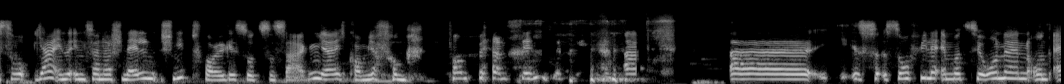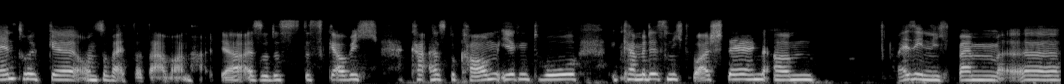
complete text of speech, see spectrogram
so, ja, in, in so einer schnellen Schnittfolge sozusagen, ja, ich komme ja vom, vom Fernsehen, äh, äh, so viele Emotionen und Eindrücke und so weiter da waren halt, ja, also das, das glaube ich, hast du kaum irgendwo, ich kann mir das nicht vorstellen, ähm, weiß ich nicht, beim äh,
